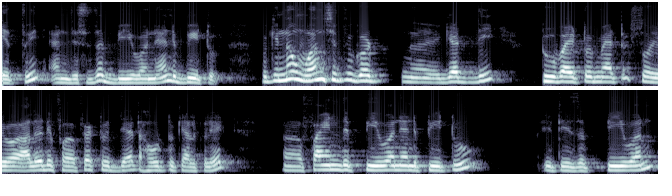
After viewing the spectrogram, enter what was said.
a3 and this is the b1 and b2 okay now once if you got uh, get the 2 by 2 matrix so you are already perfect with that how to calculate uh, find the p1 and p2 it is a P1,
